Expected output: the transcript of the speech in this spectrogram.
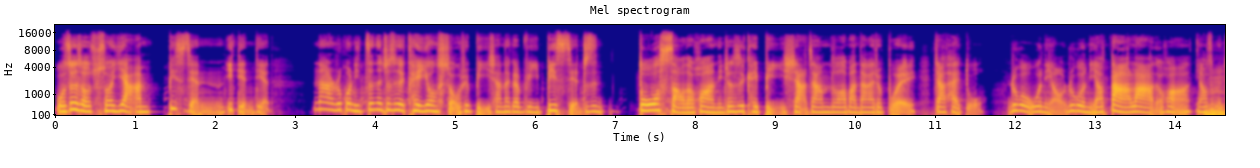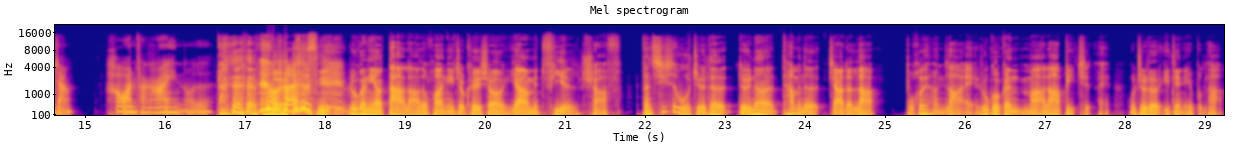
我这时候就说呀，I'm bisschen 一点点，那如果你真的就是可以用手去比一下那个 wie bisschen 就是多少的话，你就是可以比一下，这样子老板大概就不会加太多。如果我问你哦，如果你要大辣的话，你要怎么讲 rein，或者 你如果你要大辣的话，你就可以说 Ja mit viel scharf。但其实我觉得，Döner 他们的加的辣不会很辣诶，如果跟麻辣比起来，我觉得一点也不辣。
